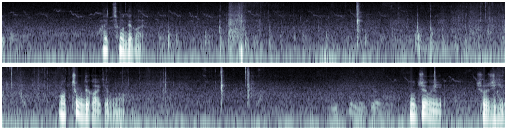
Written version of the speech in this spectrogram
でかいな。あいつもでかい。あっちもでかいけどな。言ってもいいけどな。どっちでもいい正直。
